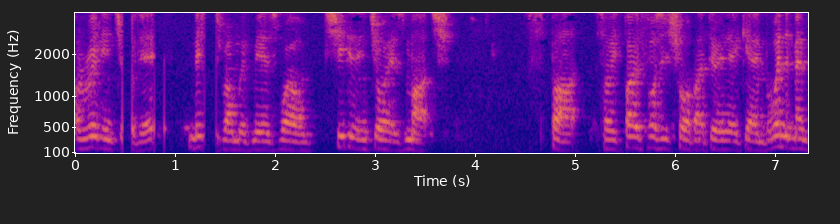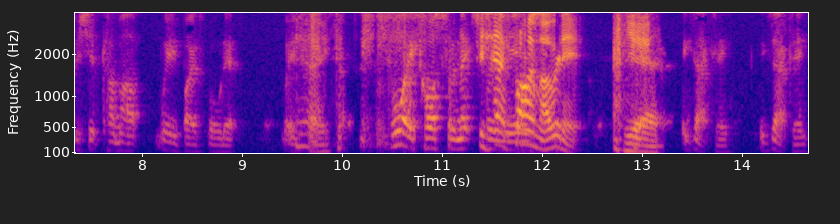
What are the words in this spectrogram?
I really enjoyed it. Mrs. run with me as well. She didn't enjoy it as much. But so we both wasn't sure about doing it again. But when the membership come up, we both bought it. We Yeah. For what it costs for the next It's three that years. FOMO, isn't it? Yeah, Exactly. Exactly.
